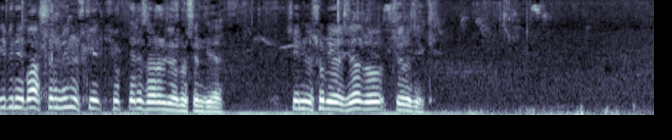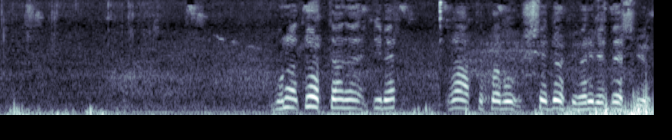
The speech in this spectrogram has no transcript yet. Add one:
Dibini bastırmıyoruz ki kökleri zarar görmesin diye. Şimdi sulayacağız o görecek. Buna dört tane biber rahatlıkla bu şişe dört biberi be- besliyor.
